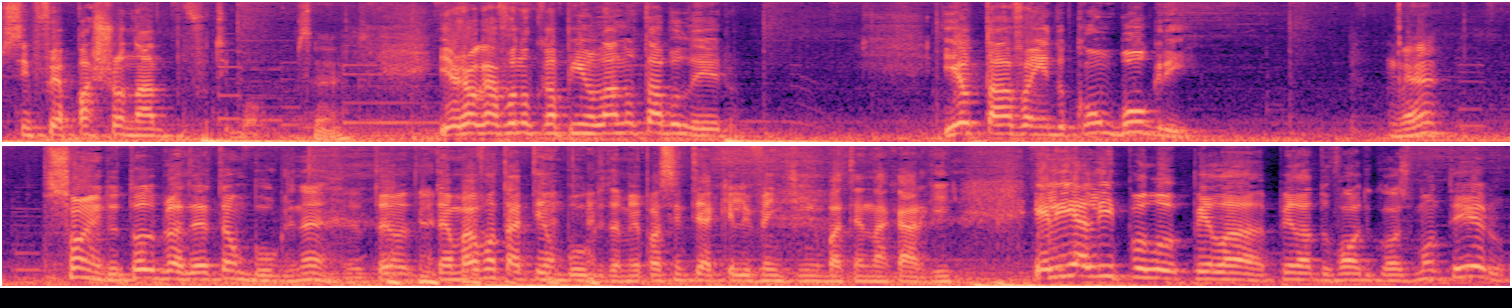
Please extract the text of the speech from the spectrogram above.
Sempre fui apaixonado por futebol. Certo. E eu jogava no campinho lá no tabuleiro. E eu tava indo com o bugre, né? Sonho de todo brasileiro ter um bugre, né? Eu tenho, tenho a maior vontade de ter um bugre também, pra sentir aquele ventinho batendo na cara aqui. Ele ia ali pelo, pela, pela Duval de Góes Monteiro.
